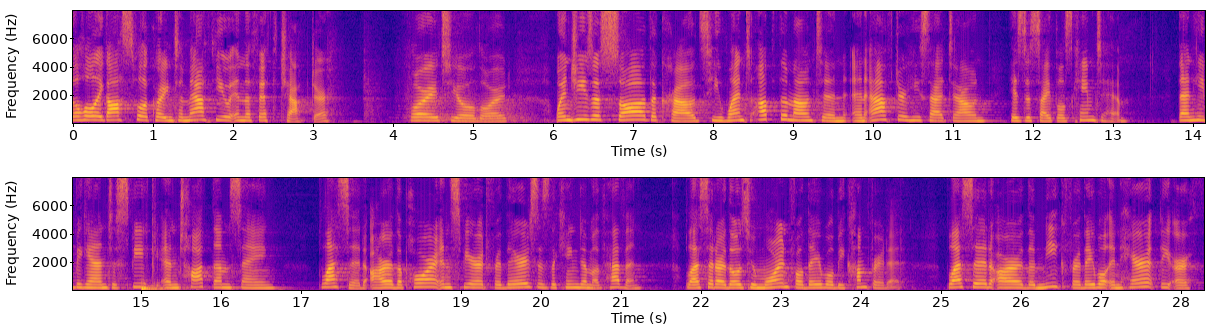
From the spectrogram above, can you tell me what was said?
The Holy Gospel according to Matthew in the fifth chapter. Glory to you, O Lord. When Jesus saw the crowds, he went up the mountain, and after he sat down, his disciples came to him. Then he began to speak and taught them, saying, Blessed are the poor in spirit, for theirs is the kingdom of heaven. Blessed are those who mourn, for they will be comforted. Blessed are the meek, for they will inherit the earth.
